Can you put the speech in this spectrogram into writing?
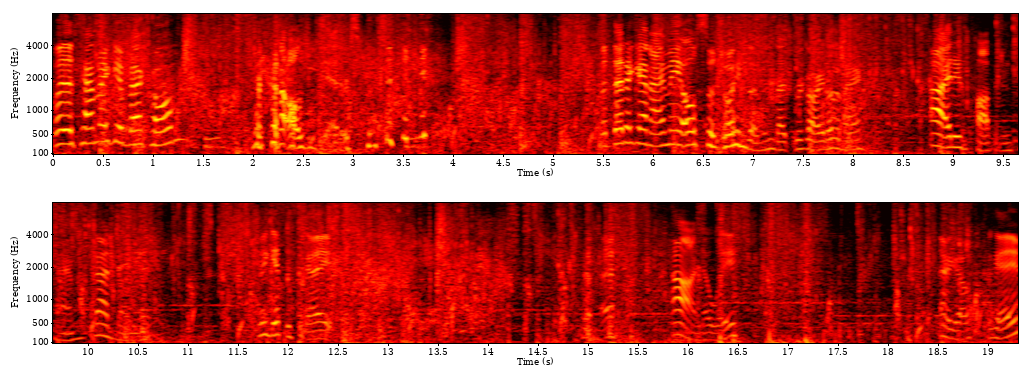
By the time I get back home, they're gonna all be dead or something. but then again, I may also join them in that regard, don't I? Ah, I didn't pop it in time. God dang it. Let me get this guy. Ah, no way. There we go. Okay.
